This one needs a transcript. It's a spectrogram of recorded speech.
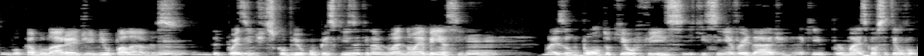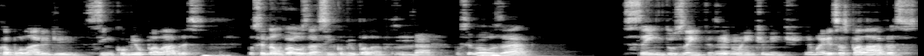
o vocabulário é de mil palavras. Uhum. Depois a gente descobriu com pesquisa que não é, não é bem assim. Uhum. Mas um ponto que eu fiz, e que sim é verdade, é que por mais que você tenha um vocabulário de 5 mil palavras, você não vai usar 5 mil palavras. Tá. Você vai usar 100, 200 Uhum. recorrentemente. E a maioria dessas palavras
